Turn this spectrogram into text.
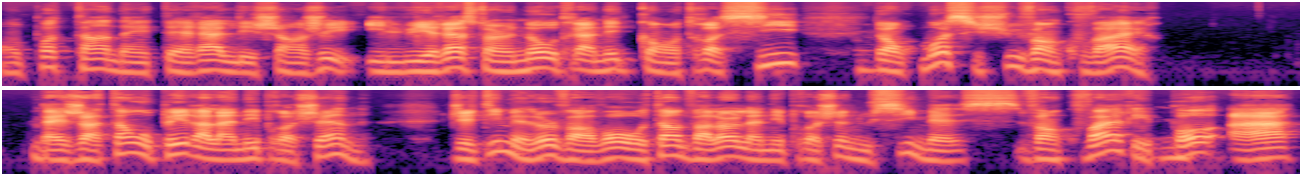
n'ont pas tant d'intérêt à l'échanger. Il lui reste une autre année de contrat. Si, mm-hmm. donc moi, si je suis Vancouver, ben, j'attends au pire à l'année prochaine. JT Miller va avoir autant de valeur l'année prochaine aussi, mais Vancouver n'est mm. pas à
